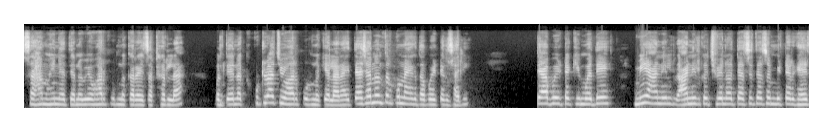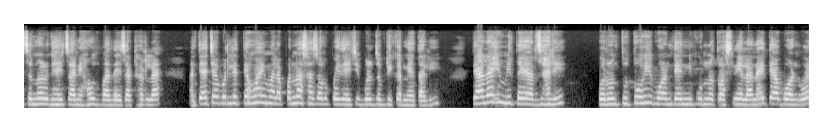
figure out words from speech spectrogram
सहा महिन्यात त्यानं व्यवहार पूर्ण करायचा ठरला. पण त्यानं कुठलाच व्यवहार पूर्ण केला नाही. त्याच्यानंतर पुन्हा एकदा बैठक झाली. त्या बैठकीमध्ये मी अनिल अनिल कछवेनं त्याचं त्याचं मीटर घ्यायचं नळ घ्यायचं आणि हौद बांधायचा ठरला. आणि त्याच्या बदले तेव्हाही मला पन्नास हजार रुपये द्यायची बळजबरी करण्यात आली. त्यालाही मी तयार झाले. परंतु तोही बॉन्ड त्यांनी पूर्णत्वास नेला नाही. त्या बॉन्डवर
